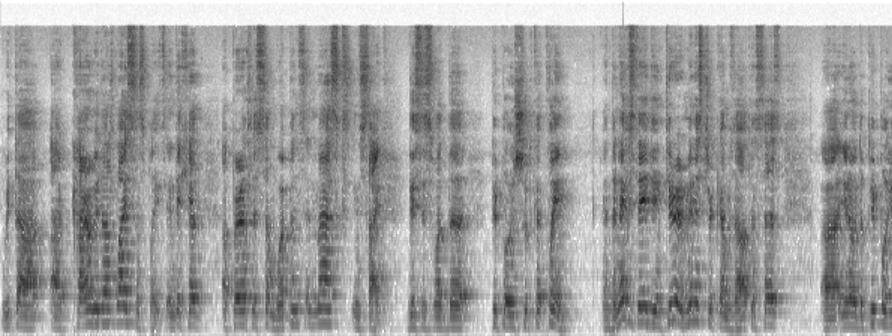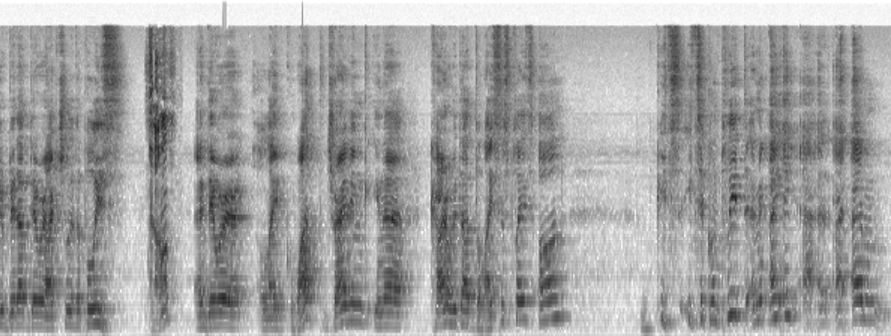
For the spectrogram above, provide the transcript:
with a, a car without license plates, and they had apparently some weapons and masks inside. This is what the people in Shutka claim. And the next day, the interior minister comes out and says, uh, you know, the people you beat up, they were actually the police. Huh? And they were like, what? Driving in a car without the license plates on? It's it's a complete. I mean, I I I, am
